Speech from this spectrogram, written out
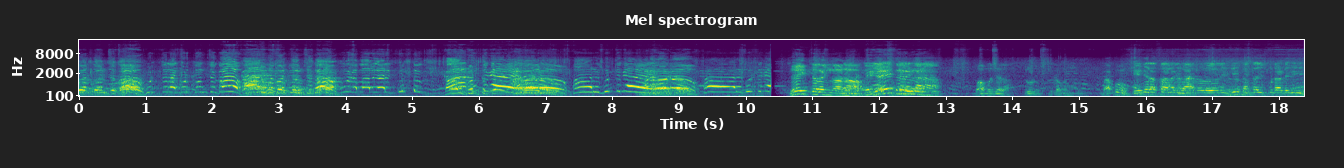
గుర్తుంచుకో గుర్తుల గుర్తుంచుకో గుర్తుంచుకో పూరబాలు గారి గుర్తు కారు గుర్తుకే ఆరు గుర్తుకే కారు గుర్తుకే జై తెలంగాణ. జై తెలంగాణ. బాబు జరా చూడు. బాపు కేటీఆర్ వస్తా అన్నది వారం రోజుల నుంచి దంతా తీసుకుంటా అంటే విని?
